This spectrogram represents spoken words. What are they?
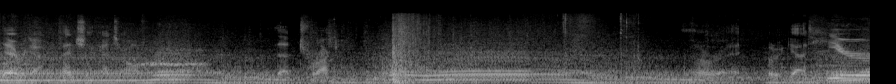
There we go. Eventually got you off. The truck. Alright. What do we got here?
